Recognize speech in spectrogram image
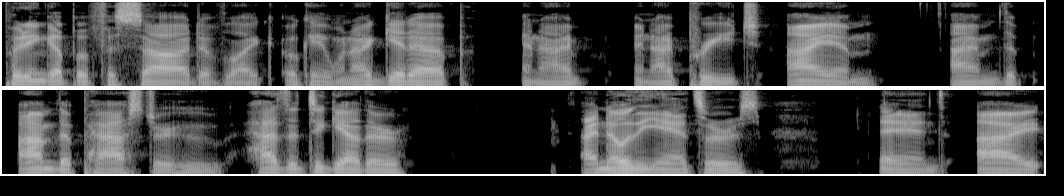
putting up a facade of like, okay, when I get up and I and I preach, I am I'm the I'm the pastor who has it together. I know the answers and I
